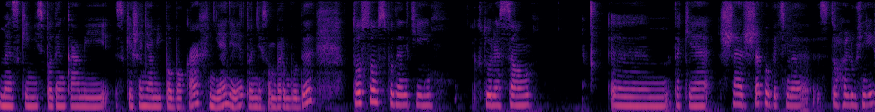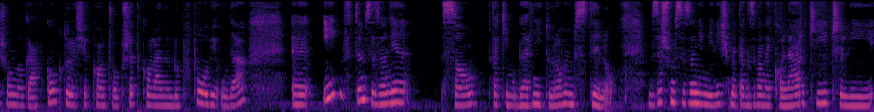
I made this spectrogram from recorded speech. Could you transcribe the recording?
męskimi spodenkami z kieszeniami po bokach. Nie, nie, to nie są bermudy. To są spodenki, które są takie szersze, powiedzmy z trochę luźniejszą nogawką, które się kończą przed kolanem lub w połowie uda. Y, I w tym sezonie są w takim garniturowym stylu. W zeszłym sezonie mieliśmy tak zwane kolarki, czyli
